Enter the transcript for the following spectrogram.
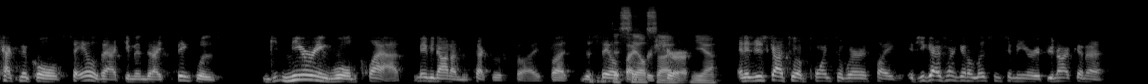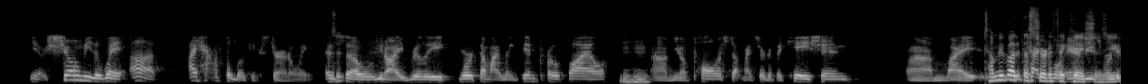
technical sales acumen that I think was nearing world class. Maybe not on the technical side, but the sales, the side for side, sure. Yeah. And it just got to a point to where it's like, if you guys aren't going to listen to me or if you're not going to, you know, show me the way up, I have to look externally. And so, so you know, I really worked on my LinkedIn profile, mm-hmm. um, you know, polished up my certifications. Um, my tell me about the, the certifications. You,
